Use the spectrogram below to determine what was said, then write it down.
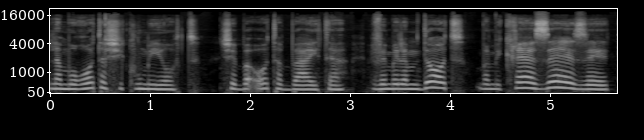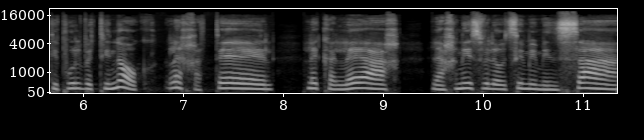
למורות השיקומיות שבאות הביתה ומלמדות, במקרה הזה זה טיפול בתינוק, לחתל, לקלח, להכניס ולהוציא ממנסה,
